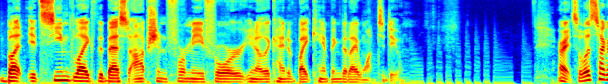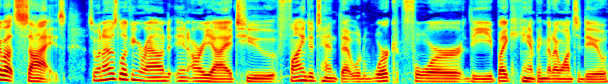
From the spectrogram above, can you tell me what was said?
but it seemed like the best option for me for you know the kind of bike camping that I want to do. All right, so let's talk about size. So when I was looking around in REI to find a tent that would work for the bike camping that I want to do,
